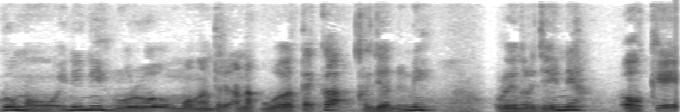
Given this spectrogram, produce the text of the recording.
gue mau ini nih nguru mau nganterin anak gue TK kerjaan ini lo yang ngerjain ya Oke.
